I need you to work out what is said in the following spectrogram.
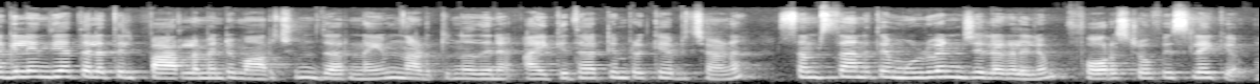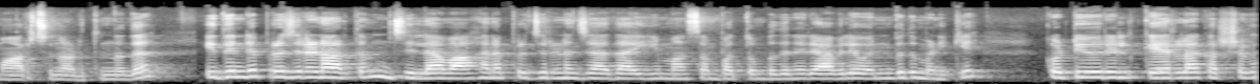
അഖിലേന്ത്യാ തലത്തിൽ പാർലമെന്റ് മാർച്ചും ധർണയും നടത്തുന്നതിന് ഐക്യദാർഢ്യം പ്രഖ്യാപിച്ചാണ് സംസ്ഥാനത്തെ മുഴുവൻ ജില്ലകളിലും ഫോറസ്റ്റ് ഓഫീസിലേക്ക് മാർച്ച് നടത്തുന്നത്. ഇതിന്റെ പ്രചരണാർത്ഥം ജില്ലാ വാഹന പ്രചരണ ജാഥ ഈ മാസം പത്തൊമ്പതിന് രാവിലെ ഒൻപത് മണിക്ക് കൊട്ടിയൂരിൽ കേരള കർഷക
